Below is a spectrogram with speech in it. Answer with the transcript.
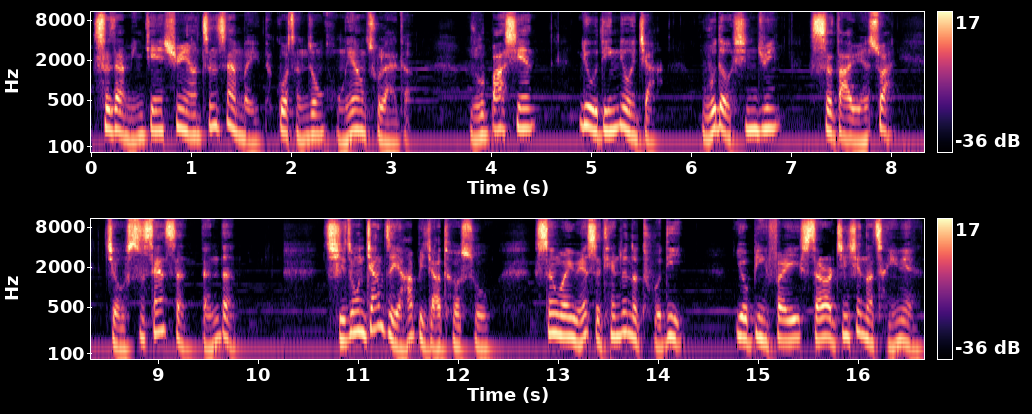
是在民间宣扬真善美的过程中弘扬出来的，如八仙、六丁六甲、五斗星君、四大元帅、九十三省等等。其中姜子牙比较特殊，身为元始天尊的徒弟，又并非十二金仙的成员，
